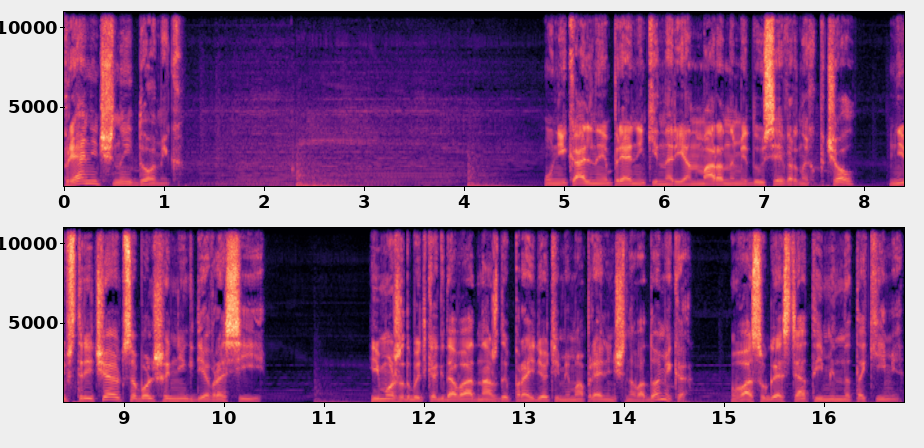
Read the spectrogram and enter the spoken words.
Пряничный домик. Уникальные пряники Нарьянмара на меду северных пчел не встречаются больше нигде в России. И может быть, когда вы однажды пройдете мимо пряничного домика, вас угостят именно такими.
